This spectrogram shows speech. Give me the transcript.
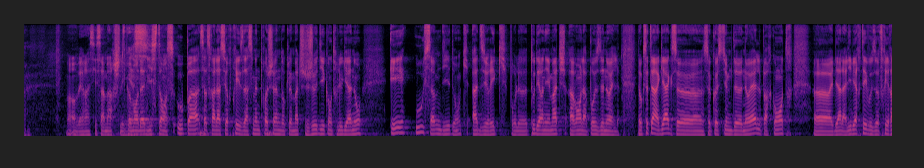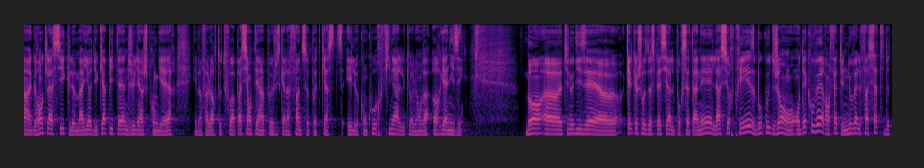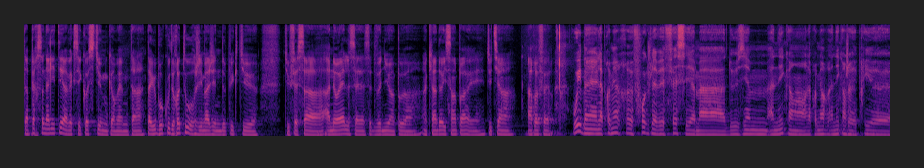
on verra si ça marche, les commandes à distance ou pas. Ça sera la surprise la semaine prochaine, donc le match jeudi contre Lugano et ou samedi donc à Zurich pour le tout dernier match avant la pause de Noël. Donc c'était un gag ce, costume de Noël. Par contre, euh, eh bien la Liberté vous offrira un grand classique, le maillot du capitaine Julien Sprunger. Il va falloir toutefois patienter un peu jusqu'à la fin de ce podcast et le concours final que l'on va organiser. Bon, euh, tu nous disais euh, quelque chose de spécial pour cette année, la surprise. Beaucoup de gens ont, découvert en fait une nouvelle facette de ta personnalité avec ces costumes quand même. Tu as, eu beaucoup de retours, j'imagine, depuis que tu, fais ça à Noël. C'est devenu un peu un, clin d'œil sympa et tu tiens à refaire. Oui, ben la première fois que je l'avais fait, c'est à ma deuxième année, quand la première année quand j'avais pris... Euh,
